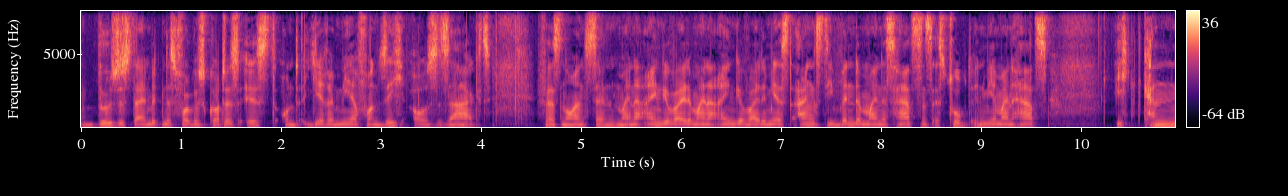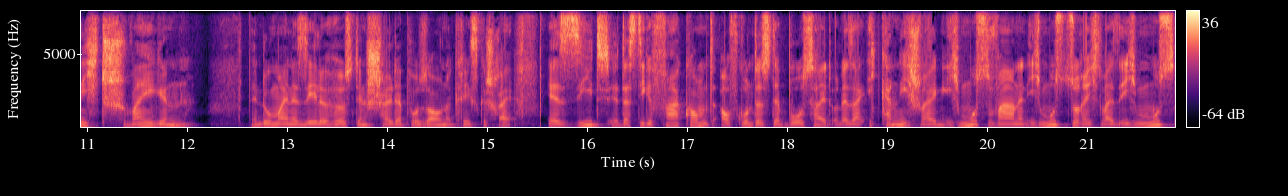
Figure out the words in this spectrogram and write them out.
Böses da inmitten des Volkes Gottes ist und Jeremia von sich aus sagt, Vers 19, meine Eingeweide, meine Eingeweide, mir ist Angst, die Wände meines Herzens, es tobt in mir mein Herz, ich kann nicht schweigen. Denn du, meine Seele, hörst den Schall der Posaune, Kriegsgeschrei. Er sieht, dass die Gefahr kommt aufgrund des der Bosheit. Und er sagt, ich kann nicht schweigen, ich muss warnen, ich muss zurechtweisen, ich muss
